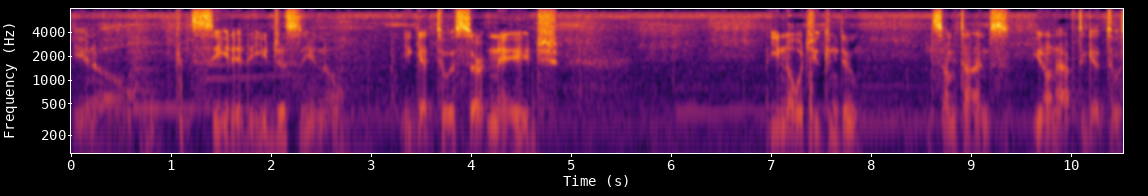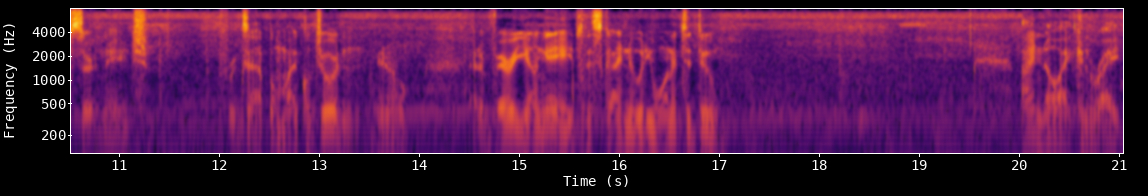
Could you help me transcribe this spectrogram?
you know, conceited. You just, you know, you get to a certain age, you know what you can do. Sometimes you don't have to get to a certain age. For example, Michael Jordan, you know, at a very young age, this guy knew what he wanted to do. I know I can write.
